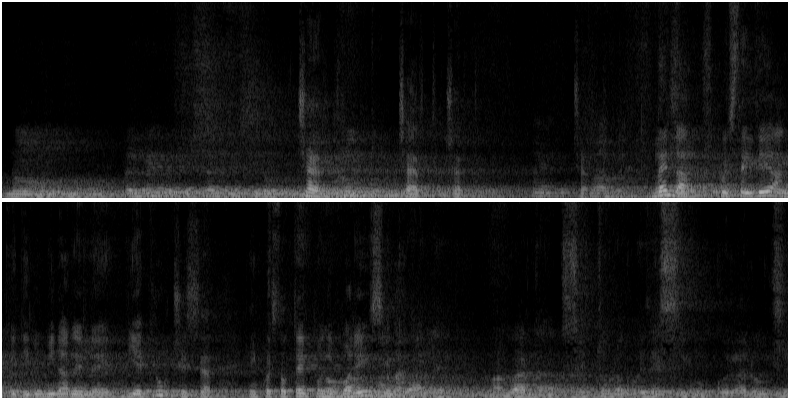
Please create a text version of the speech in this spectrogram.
no, per metterci sempre si dove. certo, Brutto. certo, certo. Eh, certo. vabbè. Bella questa idea anche di illuminare le vie crucis in questo tempo No, di ma- Quaresima. Ma, guarda, ma guarda, se tu lo vedessi con quella luce,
